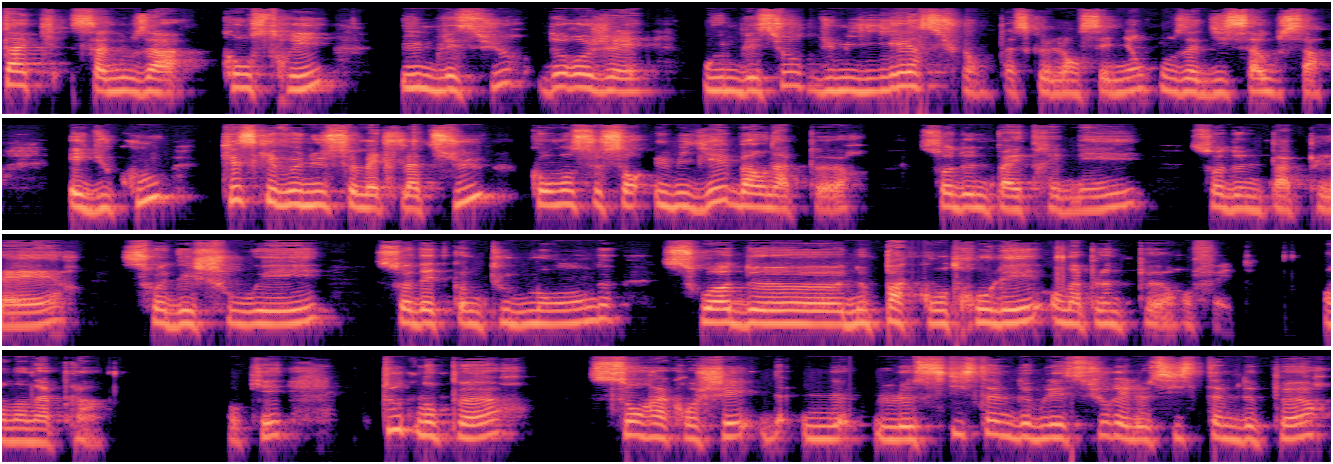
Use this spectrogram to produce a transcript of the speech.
tac, ça nous a construit une blessure de rejet ou une blessure d'humiliation, parce que l'enseignante nous a dit ça ou ça. Et du coup, qu'est-ce qui est venu se mettre là-dessus? Comment on se sent humilié ben, On a peur, soit de ne pas être aimé, soit de ne pas plaire, soit d'échouer, soit d'être comme tout le monde, soit de ne pas contrôler. On a plein de peurs, en fait. On en a plein. OK? Toutes nos peurs sont raccrochées. Le système de blessure et le système de peur,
